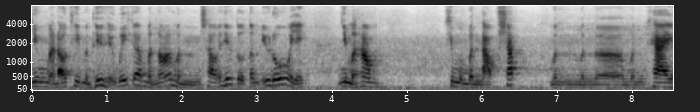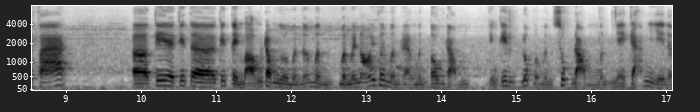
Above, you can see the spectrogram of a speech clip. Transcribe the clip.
nhưng mà đôi khi mình thiếu hiểu biết á mình nói mình sao thiếu tự tin yếu đuối mà vậy? Nhưng mà không khi mà mình đọc sách mình mình ờ, mình khai phá uh, cái cái ờ, cái tiềm ẩn trong người mình đó mình mình mới nói với mình rằng mình tôn trọng những cái lúc mà mình xúc động mình nhạy cảm như vậy nè.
